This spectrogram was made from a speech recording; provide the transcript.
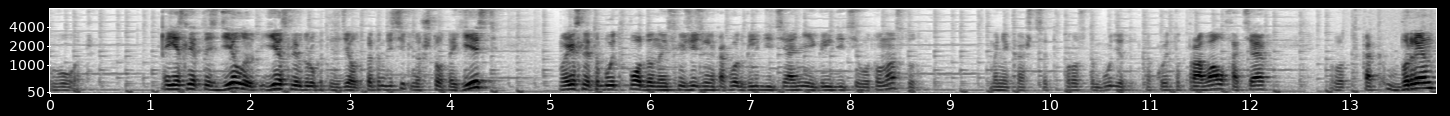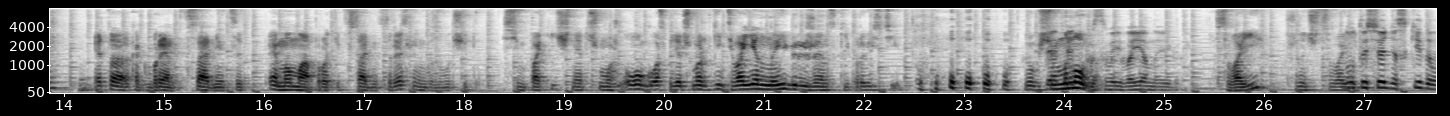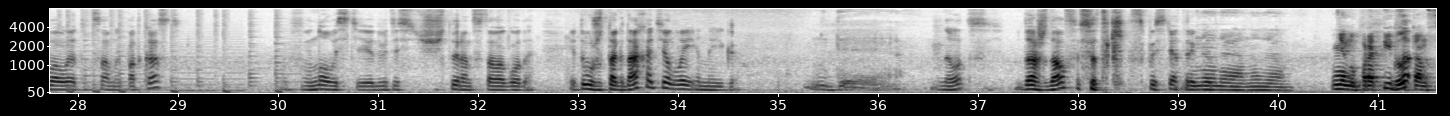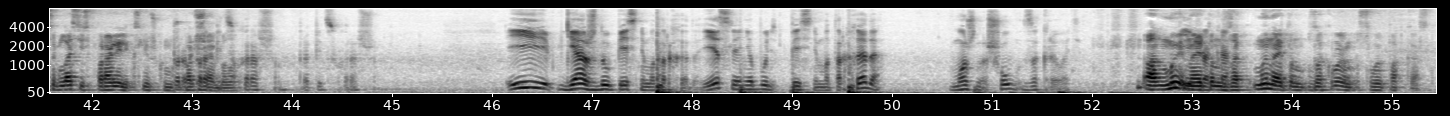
Вот. Если это сделают, если вдруг это сделают, в этом действительно что-то есть, но если это будет подано исключительно как вот глядите они и глядите вот у нас тут, мне кажется, это просто будет какой-то провал, хотя вот как бренд, это как бренд всадницы ММА против всадницы рестлинга звучит симпатично. Это ж можно, о господи, это ж можно какие-нибудь военные игры женские провести. В общем, много. Свои военные игры. Свои? Что значит свои? Ну, ты сегодня скидывал этот самый подкаст в новости 2014 года. И ты уже тогда хотел военные игры? Да. Ну вот, дождался все-таки спустя три ну года. Ну да, ну да. Не, ну про пиццу Гла... там, согласись, параллель слишком про, большая про пиццу была. хорошо, про пиццу хорошо. И я жду песни Моторхеда. Если не будет песни Моторхеда, можно шоу закрывать. А мы на, этом зак... мы на этом закроем свой подкаст.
